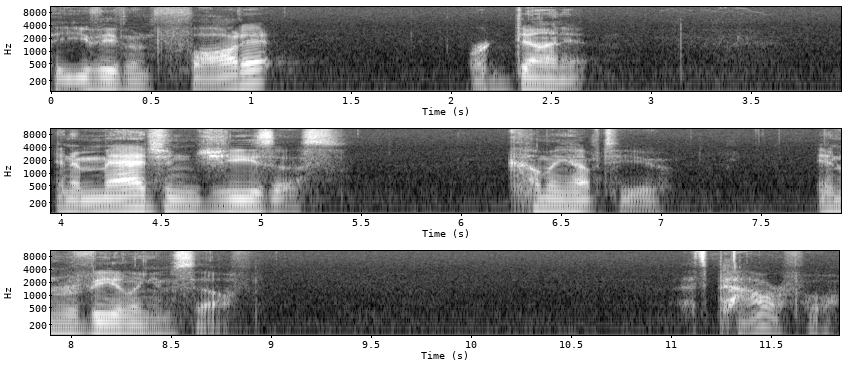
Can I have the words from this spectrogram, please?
that you've even thought it or done it. And imagine Jesus coming up to you and revealing himself. That's powerful.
